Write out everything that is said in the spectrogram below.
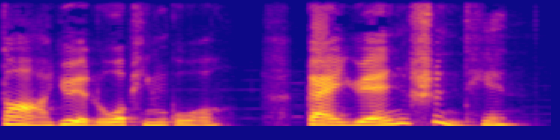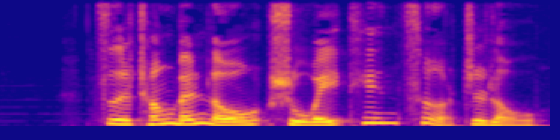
大越罗平国，改元顺天。紫城门楼属为天策之楼，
